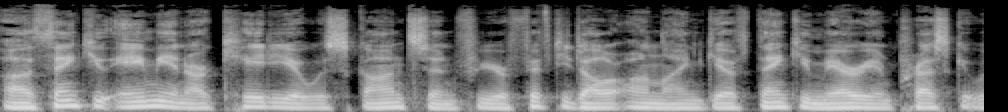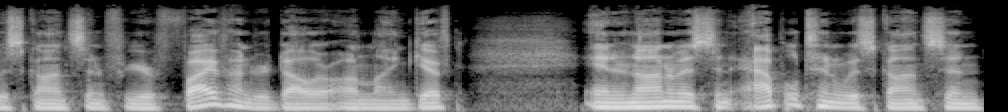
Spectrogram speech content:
Uh, thank you, Amy in Arcadia, Wisconsin, for your fifty dollar online gift. Thank you, Mary in Prescott, Wisconsin, for your five hundred dollar online gift, and anonymous in Appleton, Wisconsin.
